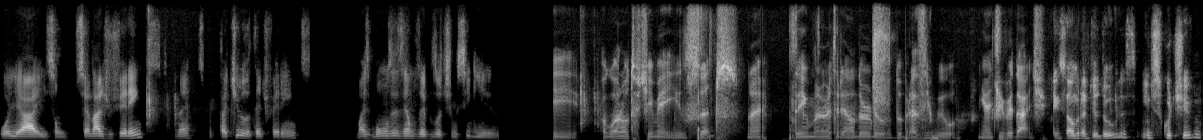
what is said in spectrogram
olhar aí. São cenários diferentes, né? Expectativas até diferentes, mas bons exemplos aí para os outros times seguirem. E agora outro time aí, o Santos, né? tem o melhor treinador do, do Brasil em atividade. Sem sombra de dúvidas, indiscutível.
